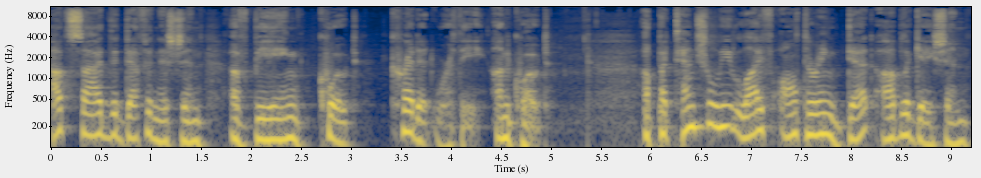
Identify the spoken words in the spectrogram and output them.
outside the definition of being, quote, creditworthy, unquote. A potentially life altering debt obligation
